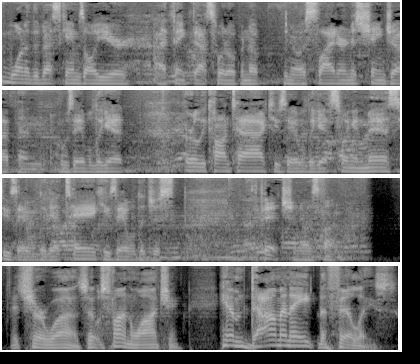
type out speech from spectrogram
one of the best games all year. I think that's what opened up, you know, his slider and his changeup, and was able to get early contact. He was able to get swing and miss. He was able to get take. He was able to just pitch, and it was fun. It sure was. It was fun watching him dominate the Phillies.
